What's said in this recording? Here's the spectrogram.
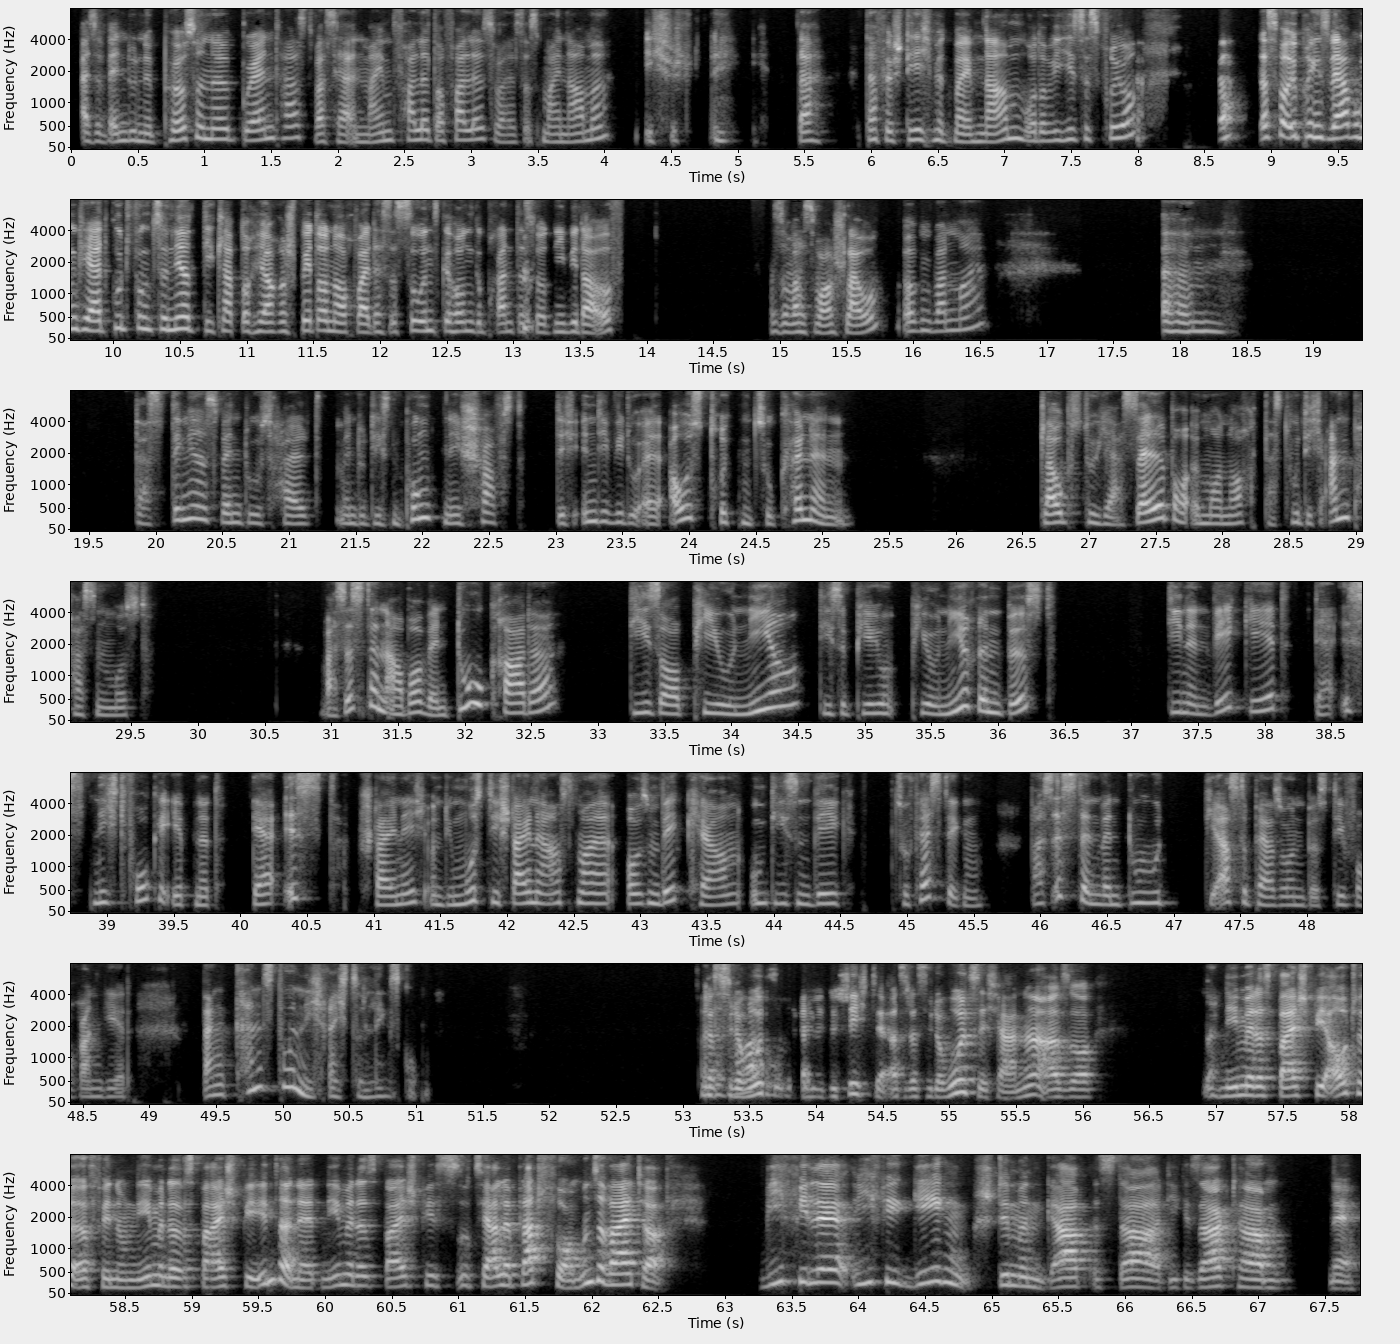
also wenn du eine Personal Brand hast, was ja in meinem Falle der Fall ist, weil es ist mein Name, ich da, dafür stehe ich mit meinem Namen oder wie hieß es früher? Das war übrigens Werbung, die hat gut funktioniert. Die klappt auch Jahre später noch, weil das ist so ins Gehirn gebrannt, das hört nie wieder auf. Also was war schlau irgendwann mal. Ähm, das Ding ist, wenn du es halt, wenn du diesen Punkt nicht schaffst, dich individuell ausdrücken zu können, glaubst du ja selber immer noch, dass du dich anpassen musst. Was ist denn aber, wenn du gerade dieser Pionier, diese Pionierin bist, die einen Weg geht, der ist nicht vorgeebnet, der ist steinig und du musst die Steine erstmal aus dem Weg kehren, um diesen Weg zu festigen. Was ist denn, wenn du die erste Person bist, die vorangeht? Dann kannst du nicht rechts und links gucken. Und das, das wiederholt sich ja in der Geschichte. Also das wiederholt sich ja, ne? Also nehmen wir das Beispiel Autoerfindung, nehmen wir das Beispiel Internet, nehmen wir das Beispiel soziale Plattform und so weiter. Wie viele, wie viele Gegenstimmen gab es da, die gesagt haben, nee,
